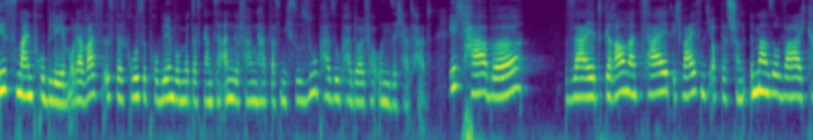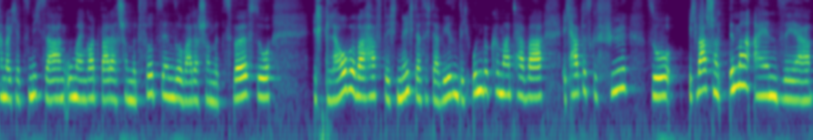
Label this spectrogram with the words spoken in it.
ist mein Problem oder was ist das große Problem, womit das Ganze angefangen hat, was mich so super, super doll verunsichert hat? Ich habe seit geraumer Zeit, ich weiß nicht, ob das schon immer so war, ich kann euch jetzt nicht sagen, oh mein Gott, war das schon mit 14 so, war das schon mit 12 so. Ich glaube wahrhaftig nicht, dass ich da wesentlich unbekümmerter war. Ich habe das Gefühl, so, ich war schon immer ein sehr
